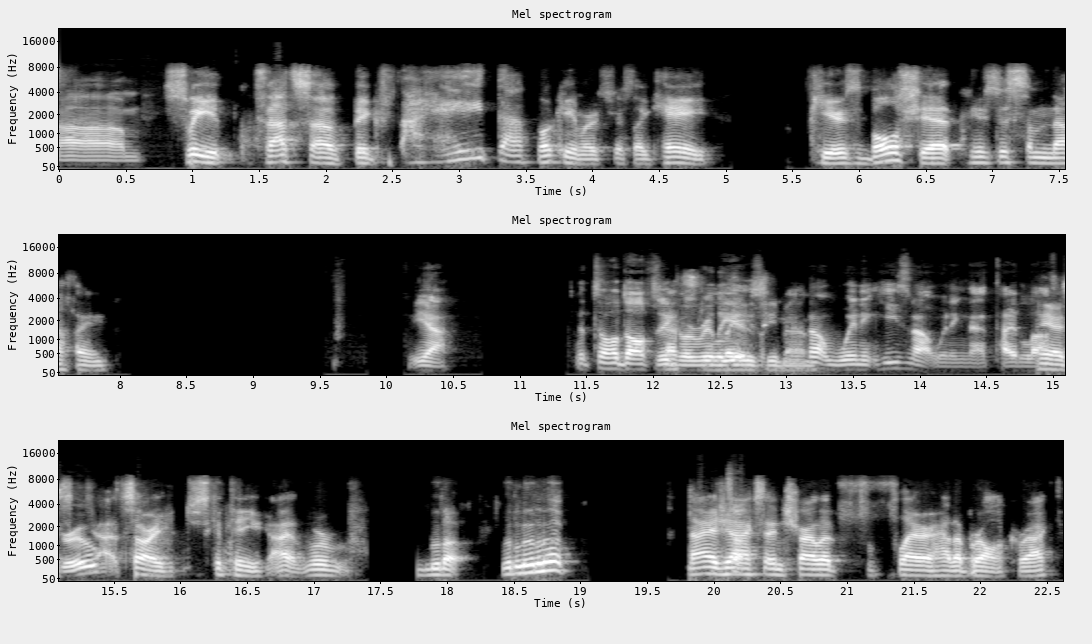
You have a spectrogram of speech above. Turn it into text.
Um, Sweet. That's a big. I hate that booking where it's just like, hey, here's bullshit. Here's just some nothing. Yeah. That's all Dolph Ziggler That's really lazy, is. man. He's not winning. He's not winning that title off Yes, Drew. uh, sorry, just continue. I, we're little, little, little, Nia Jax and Charlotte Flair had a brawl, correct?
